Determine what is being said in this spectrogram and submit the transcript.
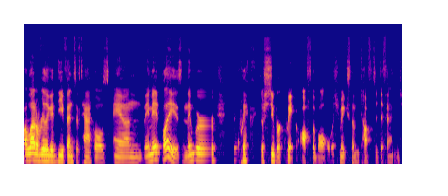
a, lot of really good defensive tackles, and they made plays, and they were quick. They're super quick off the ball, which makes them tough to defend,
